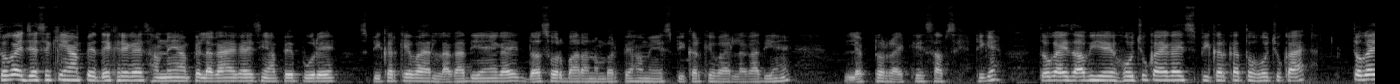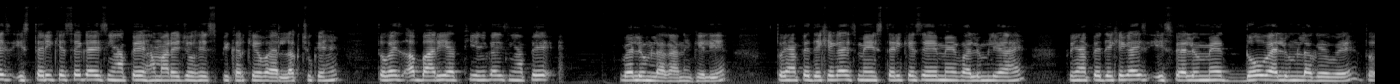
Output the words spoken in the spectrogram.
तो गाइज़ जैसे कि यहाँ पे देख रहे गए हमने यहाँ पे लगाया गया यहाँ पे पूरे स्पीकर के वायर लगा दिए हैं गाइज़ दस और बारह नंबर पे हमें स्पीकर के वायर लगा दिए हैं, लेफ़्ट और राइट के हिसाब से, ठीक है? तो गाइज़ अब ये हो चुका है गाइज़ स्पीकर का तो हो चुका है। तो गाइज़ इस तरीके से गाइज़ यहाँ पे हमारे जो है स्पीकर के वायर लग चुके हैं। तो गाइज़ अब बारी आती है गाइज़ यहाँ पे वॉल्यूम लगाने के लिए। तो यहाँ पे देखेगा इसमें इस तरीके से मैं वॉल्यूम लिया है तो यहाँ पे देखेगा इस इस वैल्यूम में दो वैल्यूम लगे हुए हैं तो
